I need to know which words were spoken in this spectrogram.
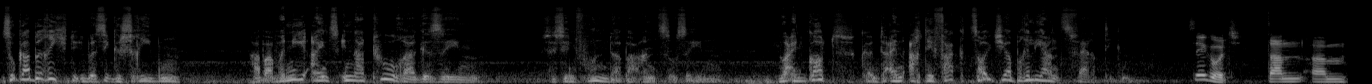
Sogar Berichte über sie geschrieben. Habe aber nie eins in Natura gesehen. Sie sind wunderbar anzusehen. Nur ein Gott könnte ein Artefakt solcher Brillanz fertigen. Sehr gut. Dann, ähm,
